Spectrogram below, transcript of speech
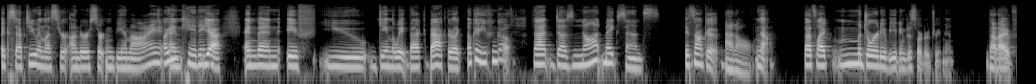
accept you unless you're under a certain BMI. Are you kidding? Yeah. And then if you gain the weight back back, they're like, okay, you can go. That does not make sense It's not good. at all. No. That's like majority of eating disorder treatment that I've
